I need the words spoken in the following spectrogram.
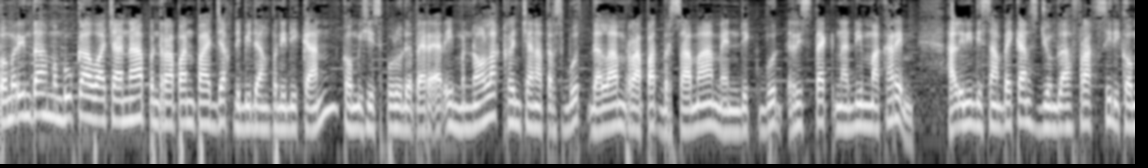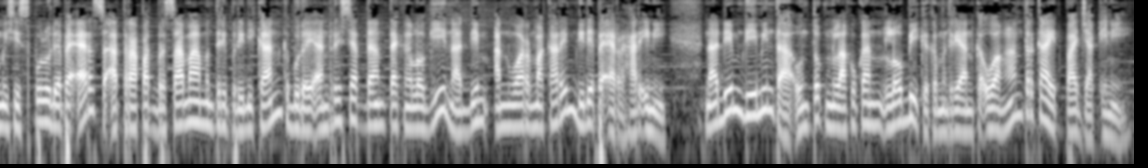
Pemerintah membuka wacana penerapan pajak di bidang pendidikan. Komisi 10 DPR RI menolak rencana tersebut dalam rapat bersama Mendikbud Ristek Nadiem Makarim. Hal ini disampaikan sejumlah fraksi di Komisi 10 DPR saat rapat bersama Menteri Pendidikan, Kebudayaan Riset dan Teknologi Nadiem Anwar Makarim di DPR hari ini. Nadiem diminta untuk melakukan lobby ke Kementerian Keuangan terkait pajak ini.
